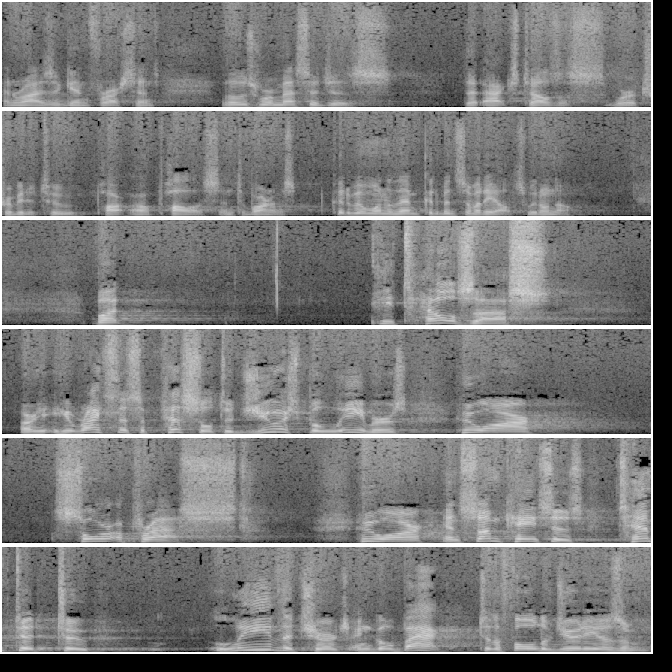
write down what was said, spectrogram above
and rise again for our sins. Those were messages that Acts tells us were attributed to Apollos and to Barnabas. Could have been one of them, could have been somebody else. We don't know. But he tells us, or he writes this epistle to Jewish believers who are sore oppressed, who are, in some cases, tempted to leave the church and go back to the fold of Judaism,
